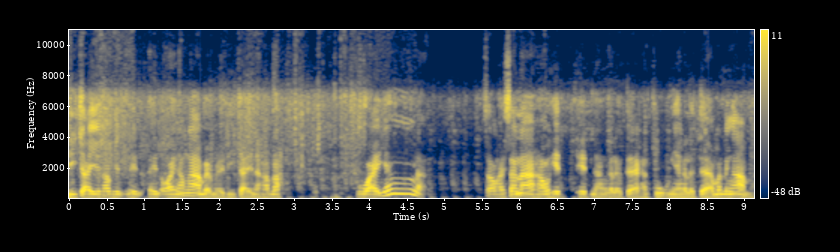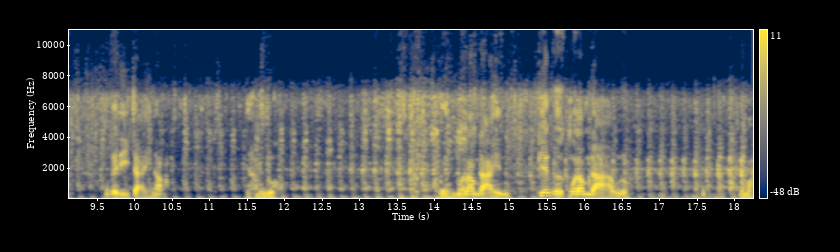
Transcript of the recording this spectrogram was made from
ดีใจอยู่ครับเห็นเห็นเห็นอ้อยงามๆแบบนี้ดีใจนะครับเนาะไหวยังล่ะ เจ้าไห้ซาหน้าเฮาเฮ็ดเฮ็ดหยังก็แล้วแต่หันปลูกหยังก็แล้วแต่มันงาม มันก็ดีใจเนาะเนี่ยเบิ่งดูเป็นมอลำดาเห็น เพียงเอิกมอลำดาเบิ่งดูมา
